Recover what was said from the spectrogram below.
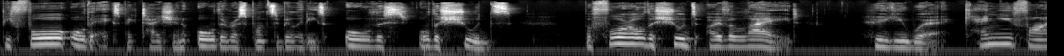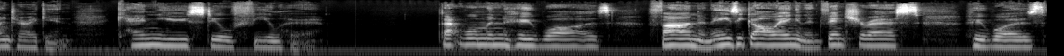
before all the expectation, all the responsibilities, all the all the shoulds, before all the shoulds overlaid who you were? Can you find her again? Can you still feel her? That woman who was fun and easygoing and adventurous, who was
